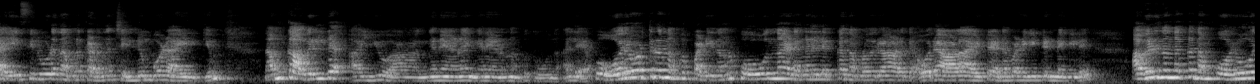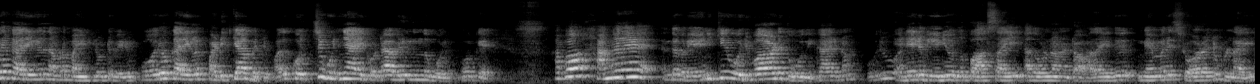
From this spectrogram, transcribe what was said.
ലൈഫിലൂടെ നമ്മൾ കടന്ന് ചെല്ലുമ്പോഴായിരിക്കും നമുക്ക് അവരുടെ അയ്യോ ആ അങ്ങനെയാണ് ഇങ്ങനെയാണെന്ന് നമുക്ക് തോന്നുന്നത് അല്ലേ? അപ്പോൾ ഓരോരുത്തരും നമുക്ക് പഠി നമ്മൾ പോകുന്ന ഇടങ്ങളിലൊക്കെ നമ്മൾ ഒരാൾ ഒരാളായിട്ട് ഇടപഴകിയിട്ടുണ്ടെങ്കിൽ അവരിൽ നിന്നൊക്കെ നമുക്ക് ഓരോരോ കാര്യങ്ങൾ നമ്മുടെ മൈൻഡിലോട്ട് വരും. ഓരോ കാര്യങ്ങൾ പഠിക്കാൻ പറ്റും. അത് കൊച്ചു കുഞ്ഞായിക്കോട്ടെ അവരിൽ നിന്ന് പോലും. ഓക്കെ അപ്പോൾ അങ്ങനെ എന്താ പറയുക എനിക്ക് ഒരുപാട് തോന്നി. കാരണം ഒരു ഇടയിൽ വീഡിയോ ഒന്ന് പാസ്സായി അതുകൊണ്ടാണ് കേട്ടോ അതായത് മെമ്മറി സ്റ്റോറേജ് ഫുള്ളായി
